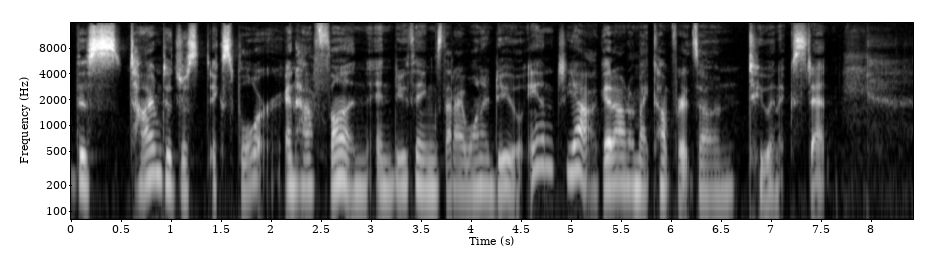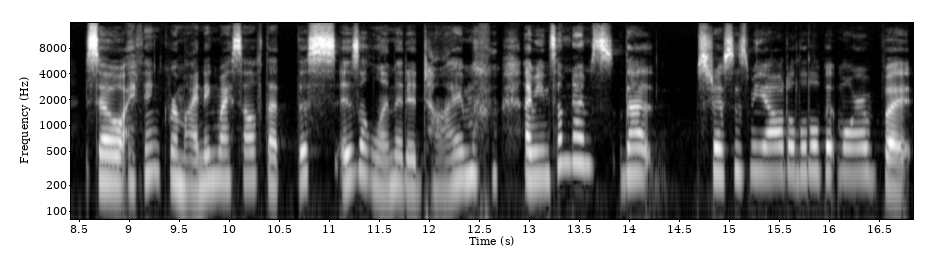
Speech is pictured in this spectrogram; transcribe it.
this time to just explore and have fun and do things that I want to do. And yeah, get out of my comfort zone to an extent. So I think reminding myself that this is a limited time. I mean, sometimes that stresses me out a little bit more, but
